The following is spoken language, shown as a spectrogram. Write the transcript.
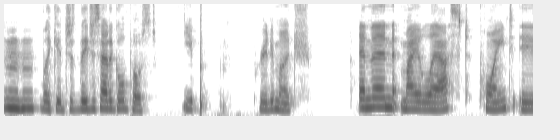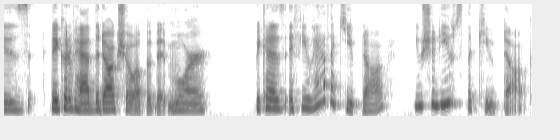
Mm-hmm. like it just they just had a goalpost. Yep, pretty much. And then my last point is they could have had the dog show up a bit more. Because if you have a cute dog, you should use the cute dog.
